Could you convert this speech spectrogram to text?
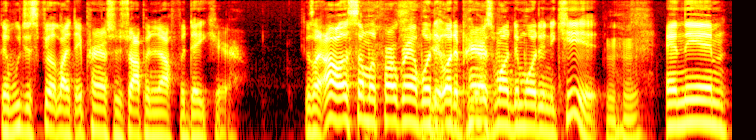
that we just felt like their parents was dropping it off for daycare it was like oh it's summer program or, yeah, the, or the parents yeah. wanted more than the kid mm-hmm. and then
